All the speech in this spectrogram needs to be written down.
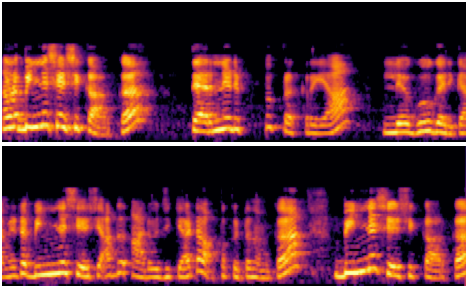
നമ്മുടെ ഭിന്നശേഷിക്കാർക്ക് തെരഞ്ഞെടുപ്പ് പ്രക്രിയ ലഘൂകരിക്കാൻ വേണ്ടിയിട്ട് ഭിന്നശേഷി അത് ആലോചിക്കുക കേട്ടോ. അപ്പൊ കിട്ടും നമുക്ക്. ഭിന്നശേഷിക്കാർക്ക്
